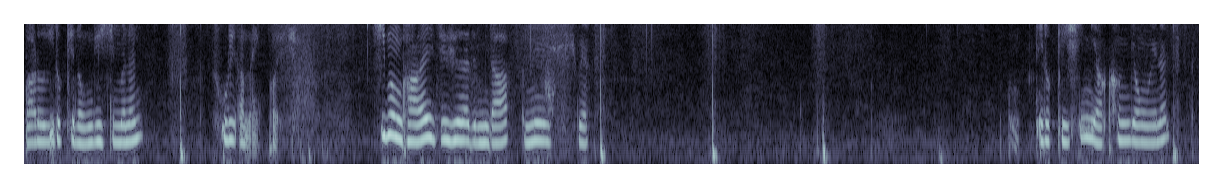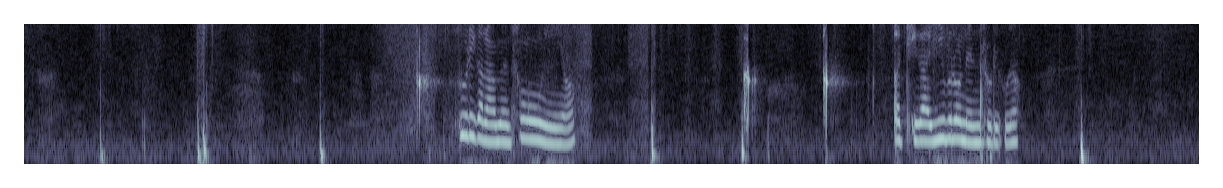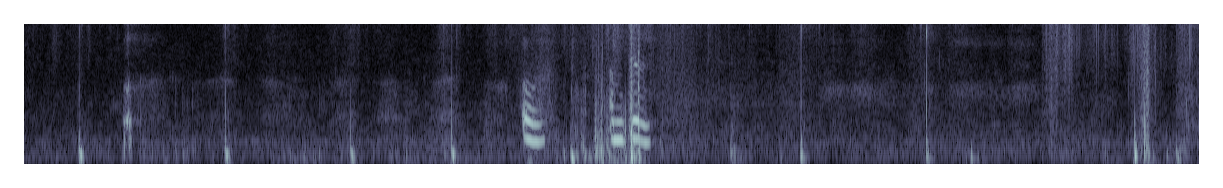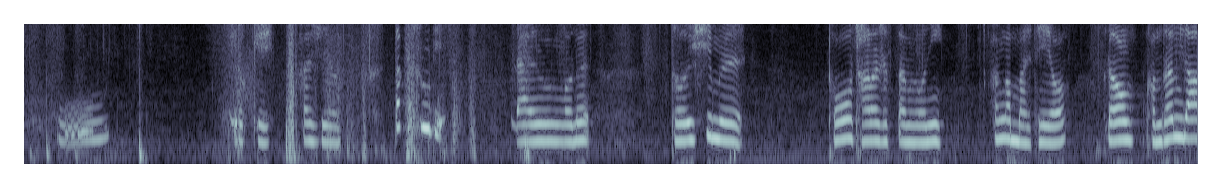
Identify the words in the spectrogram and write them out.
바로 이렇게 넘기시면은 소리가 날 거예요. 힘은 강해 주셔야 됩니다. 안녕히 주시면 이렇게 힘이 약한 경우에는 소리가 나면 성공이에요. 어, 제가 입으로 내는 소리고요. 어, 아무튼 우, 이렇게 하시면 딱 소리 나는 거는 더 힘을 더 잘하셨다는 거니 한간 마세요. 그럼 감사합니다.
